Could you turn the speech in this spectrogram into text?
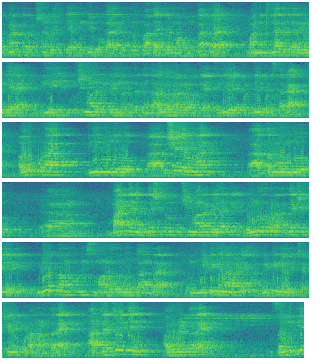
ಕರ್ನಾಟಕ ರಕ್ಷಣಾ ವೇದಿಕೆಯ ಪ್ರತಿಯೊಬ್ಬ ಕಾರ್ಯಕರ್ತರು ಪಾದಯಾತ್ರೆ ಮಾಡುವ ಮುಖಾಂತರ ಮಾನ್ಯ ಜಿಲ್ಲಾಧಿಕಾರಿಗಳಿಗೆ ಇಲ್ಲಿ ಕೃಷಿ ಮಾರುಕಟ್ಟೆಯಲ್ಲಿ ನಡೆತಕ್ಕಂಥ ಅವ್ಯವಹಾರಗಳ ಬಗ್ಗೆ ತಿಳಿ ತಿಳಿಪಡಿಸಿದಾಗ ಅವರು ಕೂಡ ಈ ಒಂದು ವಿಷಯವನ್ನು ತಮ್ಮ ಒಂದು ಮಾನ್ಯ ನಿರ್ದೇಶಕರು ಕೃಷಿ ಮಾರಾಟ ಇಲಾಖೆ ಬೆಂಗಳೂರವರ ಅಧ್ಯಕ್ಷತೆಯಲ್ಲಿ ವಿಡಿಯೋ ಕಾನ್ಫರೆನ್ಸ್ ಮಾಡೋದ್ರ ಮುಖಾಂತರ ಒಂದು ಮೀಟಿಂಗ್ ಅನ್ನ ಮಾಡಿ, ಆ ಮೀಟಿಂಗ್ ಅಲ್ಲಿ ಚರ್ಚೆಯನ್ನು ಕೂಡ ಮಾಡ್ತಾರೆ. ಆ ಚರ್ಚೆಯಲ್ಲಿ ಅವ್ರು ಹೇಳ್ತಾರೆ, ಸಮಿತಿಯ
